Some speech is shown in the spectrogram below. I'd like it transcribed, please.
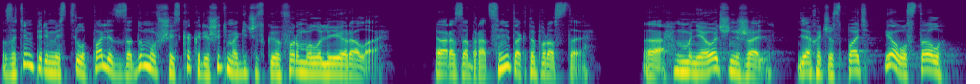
затем переместил палец, задумавшись, как решить магическую формулу Лиерала. А разобраться не так-то просто. «А, мне очень жаль. Я хочу спать, я устал.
